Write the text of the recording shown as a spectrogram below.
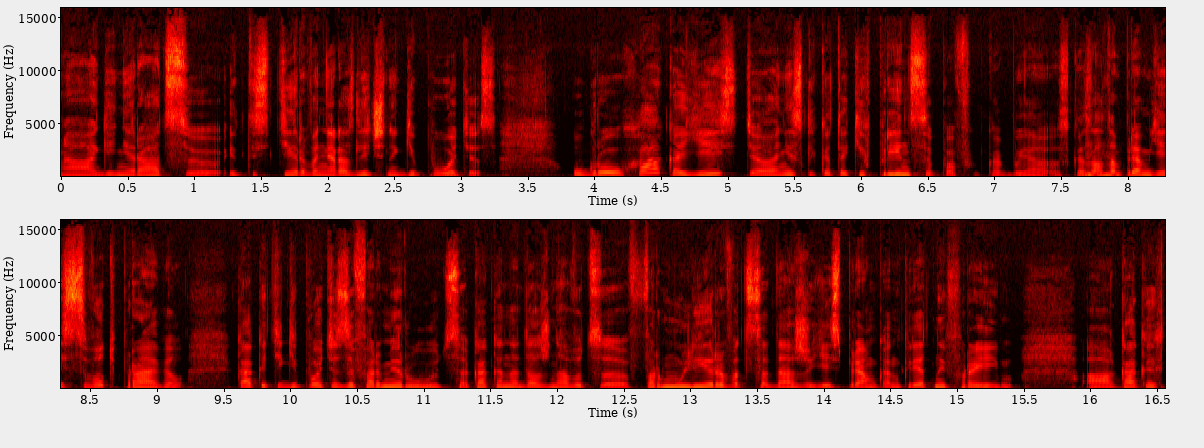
а, генерацию и тестирование различных гипотез у Гроухака есть а, несколько таких принципов, как бы я сказала. Mm-hmm. Там прям есть свод правил, как эти гипотезы формируются, как она должна вот э, формулироваться, даже есть прям конкретный фрейм, а, как их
